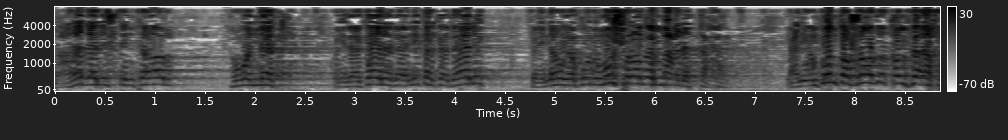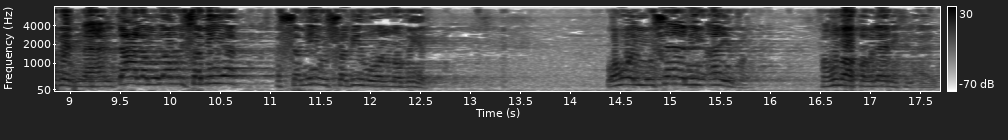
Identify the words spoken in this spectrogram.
مع هذا الاستنكار هو النفي. وإذا كان ذلك كذلك فإنه يكون مشربا معنى التحدي. يعني إن كنت صادقا فأخبرنا. هل تعلم له سمية السمي الشبيه والنظير. وهو المسامي أيضا. فهما قولان في الآية.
